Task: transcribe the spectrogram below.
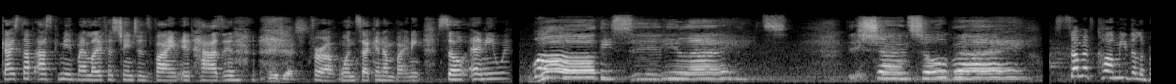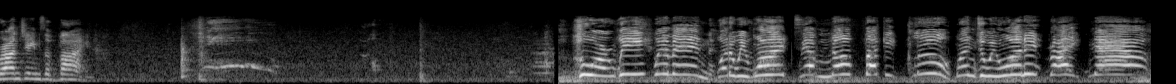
Guys, stop asking me if my life has changed since Vine. It hasn't. Hey, Jess. for uh, one second, I'm Vining. So, anyway. Whoa, these city lights. They shine so bright. Some have called me the LeBron James of Vine. Who are we? Women! What do we want? We have no fucking clue! When do we want it? Right now!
